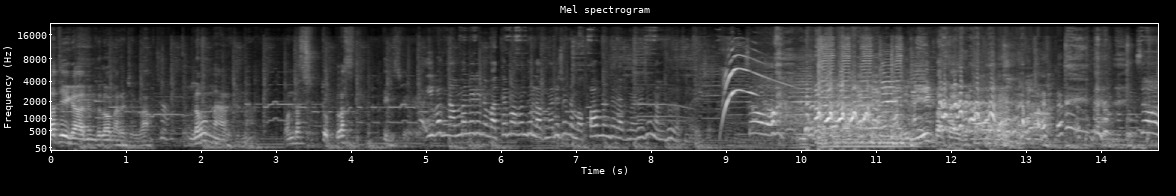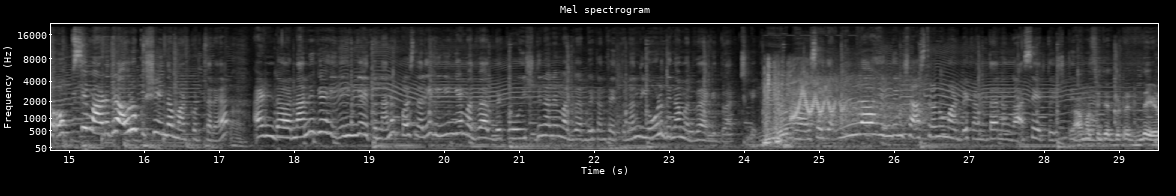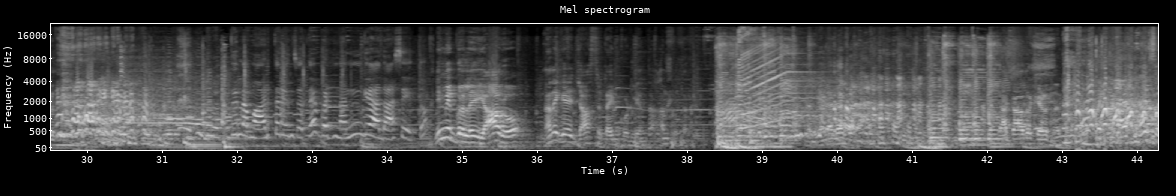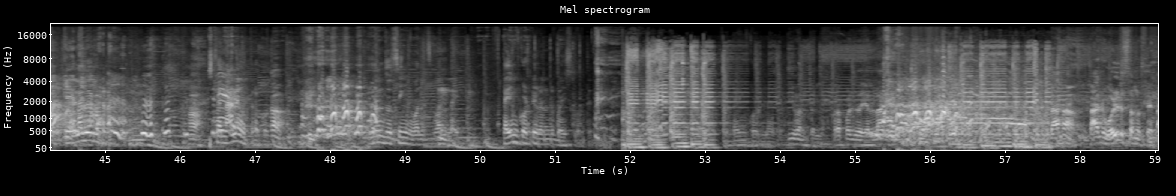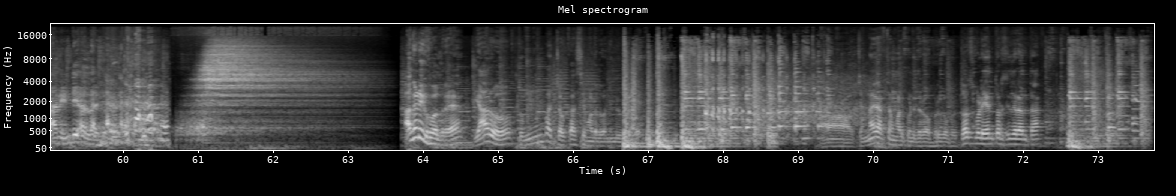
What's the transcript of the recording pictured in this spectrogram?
ಸ್ವಾತಿ ಈಗ ನಿಮ್ದು ಲವ್ ಮ್ಯಾರೇಜ್ ಅಲ್ವಾ? ಲವ್ ಮ್ಯಾರೇಜ್ನ ಒಂದಷ್ಟು ಪ್ಲಸ್ ಥಿಂಗ್ಸ್ ಇವಾಗ ನಮ್ಮ ಮನೇಲಿ ನಮ್ಮ ಅತ್ತೆ ಮಾವಂದು ಲವ್ ಮ್ಯಾರೇಜು ನಮ್ಮ ಅಪ್ಪ ಅಮ್ಮಂದು ಲವ್ ಮ್ಯಾರೇಜು ನಮ್ಮದು ಲವ್ ಮ್ಯಾರೇಜು ಸೊ ಈಗ ಬರ್ತಾ ಇದೆ. ಸೊ ಒಪ್ಸಿ ಮಾಡಿದ್ರೆ ಅವರು ಖುಷಿಯಿಂದ ಮಾಡ್ಕೊಡ್ತಾರೆ. ಆ್ಯಂಡ್ ನನಗೆ ಹಿಂಗೆ ಇತ್ತು. ನನಗೆ ಪರ್ಸ್ನಲಿ ಹಿಂಗೆ ಮದುವೆ ಆಗಬೇಕು ಇಷ್ಟು ದಿನನೇ ಮದುವೆ ಆಗಬೇಕಂತ ಇತ್ತು. ನಂದು ಏಳು ದಿನ ಮದುವೆ ಆಗಿದ್ದು ಆ್ಯಕ್ಚುಲಿ ಸೊ ಎಲ್ಲ ಹಿಂದಿನ ಶಾಸ್ತ್ರನೂ ಮಾಡಬೇಕಂತ ನಂಗೆ ಆಸೆ ಇತ್ತು ಇಷ್ಟು ಗೊತ್ತಿಲ್ಲ ಮಾಡ್ತಾರೆ ಅನ್ಸುತ್ತೆ ಬಟ್ ನನಗೆ ಅದು ಆಸೆ ಇತ್ತು. ನಿಮ್ಮಿಬ್ಬರಲ್ಲಿ ಯಾರು ನನಗೆ ಜಾಸ್ತಿ ಟೈಮ್ ಕೊಡಲಿ ಅಂತ ಅನ್ಕೊಳ್ತಾರೆ? ಯಾಕಾದ್ರೂ ಕೇಳೋದೇ ಬೇಡ. ಹಾ. ಸರ್ ನಾನೇ ಉತ್ತರ ಕೊಡ್ತೀನಿ. ಒಂದು ಸಿಂಗ್ ಒಂದು ಒಂದು ಲೈಫ್ ಟೈಮ್ ಕೊಟ್ಟಿರಂದ್ರೆ ಬಯಸ್ಕೊಂತೀನಿ. ಟೈಮ್ ಕೊಡಲೇ ನೀವಂತಲ್ಲ ಪ್ರಪಂಚದ ಎಲ್ಲ ನಾನು ನಾನು ವರ್ಲ್ಡ್ ಸಮಸ್ಯೆ ನಾನು ಇಂಡಿಯಾ ಅಲ್ಲ. ಅಂಗಡಿಗೆ ಹೋದ್ರೆ ಯಾರು ತುಂಬಾ ಚೌಕಾಸಿ ಮಾಡಿದ್ರು ನಿಮಗೆ ಚೆನ್ನಾಗಿ ಅರ್ಥ ಮಾಡ್ಕೊಂಡಿದ್ದಾರೆ ಒಬ್ರಿಗೊಬ್ರು. ತೋರಿಸ್ಕೊಳ್ಳಿ ಏನು ತೋರಿಸಿದ್ದೀರ ಅಂತ?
